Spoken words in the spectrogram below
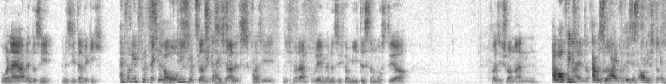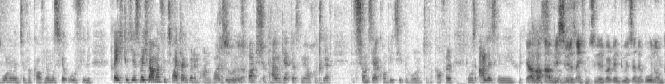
Obwohl, naja, wenn du sie, wenn du sie dann wirklich Einfach Inflation, die verkaufst, Inflation dann steigt. ist es ja alles quasi nicht mehr dein Problem. Wenn du sie vermietest, dann musst du ja quasi schon einen. Aber auch wenn ich, davon, aber so oder? einfach Oder ist es auch nicht, äh, Wohnungen zu verkaufen. Da muss ja urviel rechtliches, weil ich war mal für zwei Tage bei einem Anwalt, so, so, ja. berufspraktische Tage, und der hat das mir auch erklärt. Das ist schon sehr kompliziert, eine Wohnung zu verkaufen, weil du musst alles irgendwie. Ja, aber äh, wisst ihr, wie das eigentlich funktioniert? Weil wenn du jetzt eine Wohnung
